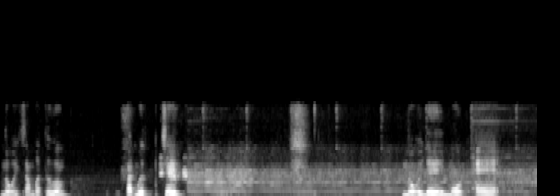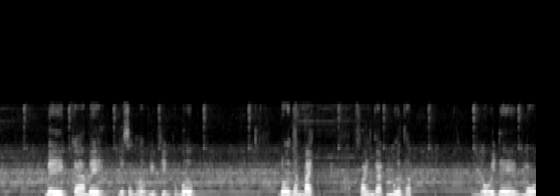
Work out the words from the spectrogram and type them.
nỗi sóng bất thường gạt mưa trên. Nỗi D1E BKB để xác nhận hộp điều khiển của bơm. Lỗi gắn mạch, phanh gạt mưa thấp. Lỗi D1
